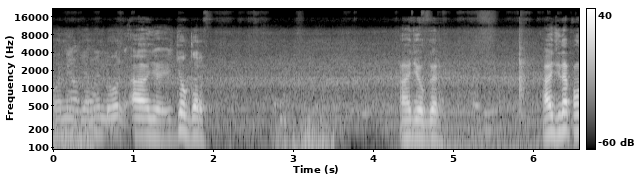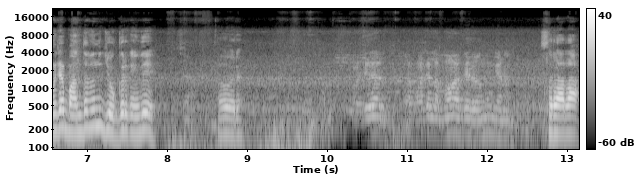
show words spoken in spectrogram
ਉਹ ਨਹੀਂ ਜਿਵੇਂ ਲੋਅਰ ਆ ਜੋਗਰ। ਆ ਜੋਗਰ। ਆ, ਜਿਹਦਾ ਪਹੁੰਚਾ ਬੰਦ ਮੈਨੂੰ ਜੋਗਰ ਕਹਿੰਦੇ। ਹੋਰ। ਜਿਹੜਾ ਆਪਾਂ ਲੰਮਾ ਹੋਇਆ ਫਿਰ ਉਹਨੂੰ ਕਹਿਣਾ ਸਰਾਰਾ।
